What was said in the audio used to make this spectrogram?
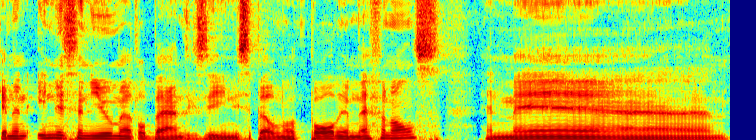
Ik heb een Indische new metal band gezien. Die speelden op het podium ons. En man...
